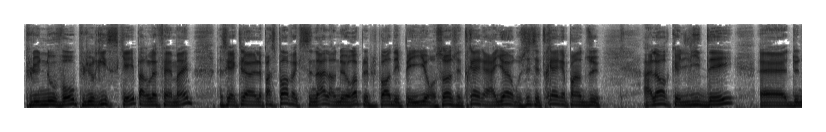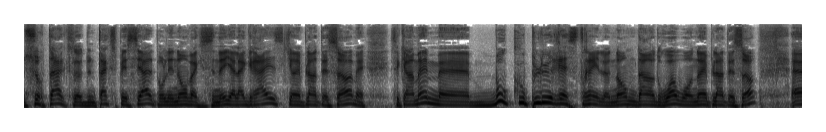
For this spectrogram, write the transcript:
plus nouveau, plus risqué par le fait même, parce qu'avec le, passeport vaccinal en Europe, la plupart des pays ont ça. C'est très ailleurs aussi, c'est très répandu. Alors que l'idée euh, d'une surtaxe, d'une taxe spéciale pour les non-vaccinés, il y a la Grèce qui a implanté ça, mais c'est quand même euh, beaucoup plus restreint le nombre d'endroits où on a implanté ça. Euh,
